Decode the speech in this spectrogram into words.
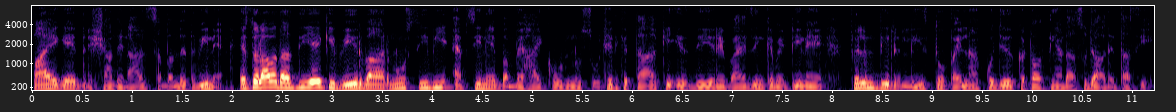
ਪਾਏ ਗਏ ਦ੍ਰਿਸ਼ਾਂ ਦੇ ਨਾਲ ਸੰਬੰਧਿਤ ਵੀ ਨੇ। ਇਸ ਤੋਂ ਇਲਾਵਾ ਦੱਸਦੀ ਹੈ ਕਿ ਵੀਰਵਾਰ ਨੂੰ ਸੀਬੀਐਫਸੀ ਨੇ ਬੰਬੇ ਹਾਈ ਕੋਰਟ ਨੂੰ ਸੂਚਿਤ ਕੀਤਾ ਕਿ ਇਸ ਦੀ ਰਿਵਾਈਜ਼ਿੰਗ ਕਮੇਟੀ ਨੇ ਫਿਲਮ ਦੀ ਰਿਲੀਜ਼ ਤੋਂ ਪਹਿਲਾਂ ਕੁਝ ਕਟੌਤੀਆਂ ਦਾ ਸੁਝਾਅ ਦਿੱਤਾ ਸੀ।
